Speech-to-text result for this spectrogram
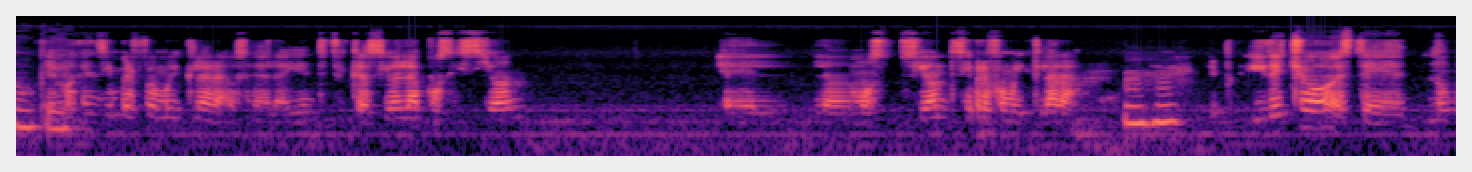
La imagen siempre fue muy clara, o sea, la identificación, la posición, la emoción siempre fue muy clara. y, de hecho, este, no,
